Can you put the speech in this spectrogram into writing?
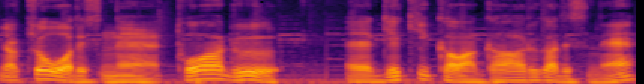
いや今日はですねとある、えー、激川ガールがですね、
